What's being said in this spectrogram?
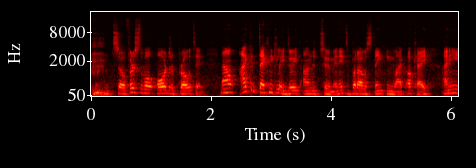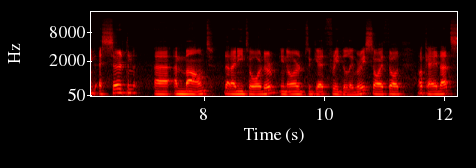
so first of all, order protein. Now I could technically do it under two minutes, but I was thinking like, okay, I need a certain uh, amount that I need to order in order to get free delivery. So I thought, okay, that's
